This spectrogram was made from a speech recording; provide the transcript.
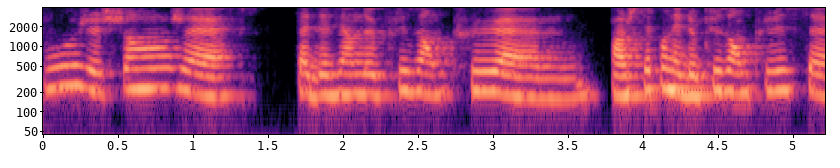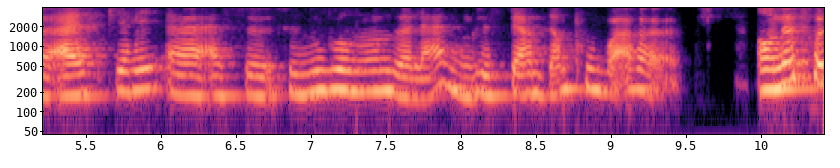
bouge, change ça devient de plus en plus, euh, enfin, je sais qu'on est de plus en plus euh, à aspirer euh, à ce, ce nouveau monde-là. Donc, j'espère bien pouvoir en être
